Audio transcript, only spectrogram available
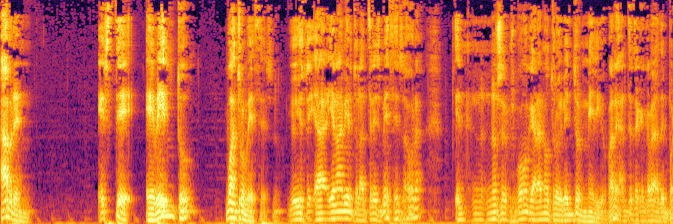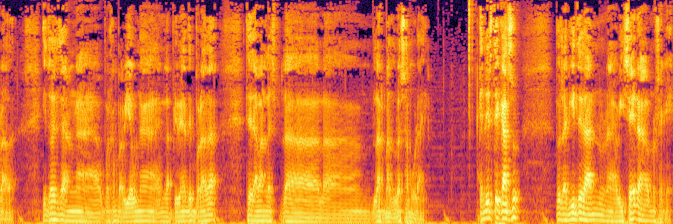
abren este evento cuatro veces. ¿no? Yo, ya, han abierto la tres veces ahora. No, sé, supongo que harán otro evento en medio, ¿vale? Antes de que acabe la temporada. Y entonces una, por ejemplo, había una, en la primera temporada, te daban la, la, la- armadura samurai. En este caso, pues aquí te dan una visera o no sé qué.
